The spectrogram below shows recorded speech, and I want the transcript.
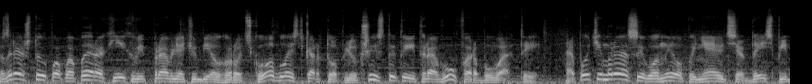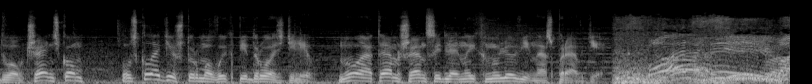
Зрештою, по паперах їх відправлять у Білгородську область картоплю чистити і траву фарбувати. А потім раз і вони опиняються десь під Вовчанськом у складі штурмових підрозділів. Ну а там шанси для них нульові насправді. Спасибо!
